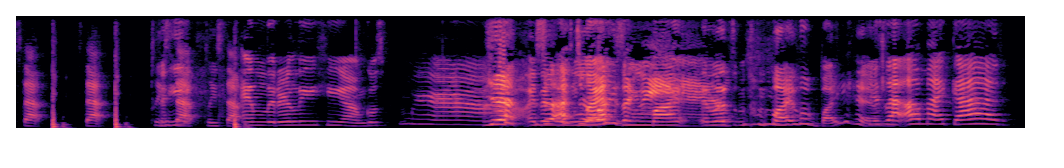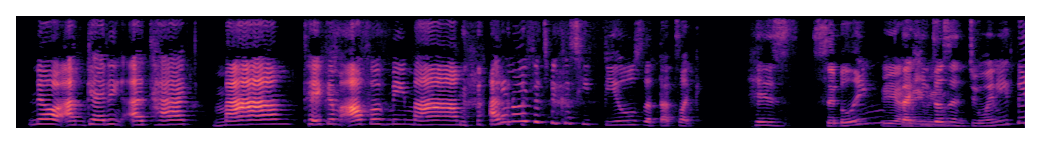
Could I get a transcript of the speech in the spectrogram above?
stop, stop, please And he- stop, please stop. And literally, he um goes meow. Yeah, and so then like, after a while, he's like, Mi- and lets Milo bite him. He's like, oh my god, no, I'm getting attacked. Mom, take him off of me, mom. I don't know if it's because he feels that that's like his sibling, Yeah, that he doesn't do anything.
